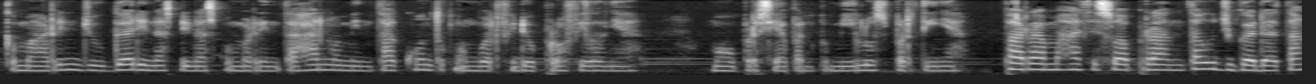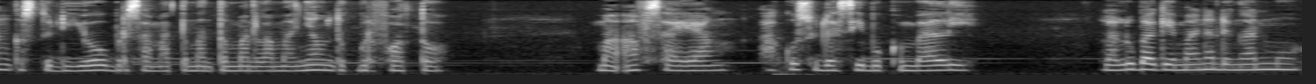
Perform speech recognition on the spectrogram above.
Kemarin juga dinas-dinas pemerintahan memintaku untuk membuat video profilnya, mau persiapan pemilu sepertinya para mahasiswa perantau juga datang ke studio bersama teman-teman lamanya untuk berfoto. Maaf sayang, aku sudah sibuk kembali. Lalu bagaimana denganmu?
